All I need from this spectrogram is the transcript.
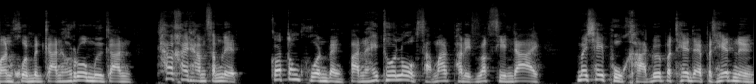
มันควรเป็นการร่วมมือกัน ถ้าใครทำสำเร็จก็ต้องควรแบ่งปันให้ทั่วโลกสามารถผลิตวัคซีนได้ ไม่ใช่ผูกขาดด้วยประเทศใดประเทศหนึ่ง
